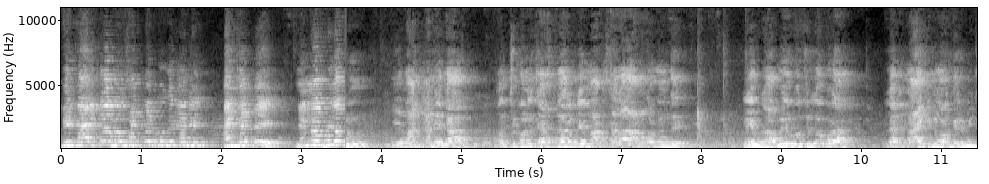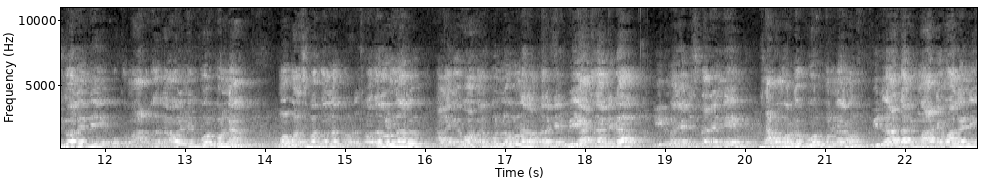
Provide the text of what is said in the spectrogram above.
మీరు కార్యక్రమాలు సెట్ పెట్టుకుంది కానీ అని చెప్పి నిన్నప్పుడు ఈ వా- అనేక మంచి పనులు చేస్తున్నారంటే మాకు చాలా ఆనందంగా ఉంది. రేపు రాబోయే రోజుల్లో కూడా ఇలాంటి నాయకుని మనం గెలిపించుకోవాలని ఒక మాట రావాలని కోరుకున్నా మా వలస పదంలో గౌడ సోదరులు ఉన్నారు అలాగే వాకలపూడిలో ఉన్నారు అందరూ కలిపి ఏకదాటిగా వీళ్ళు మెజార్టీ ఇస్తారని సభమూలంగా కోరుకున్నాను మీరు దానికి మాట ఇవ్వాలని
